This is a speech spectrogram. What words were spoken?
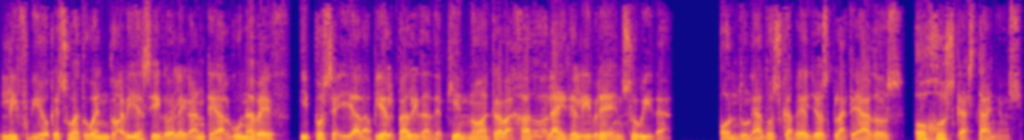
Leaf vio que su atuendo había sido elegante alguna vez, y poseía la piel pálida de quien no ha trabajado al aire libre en su vida. Ondulados cabellos plateados, ojos castaños.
